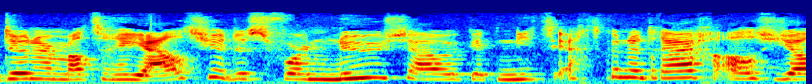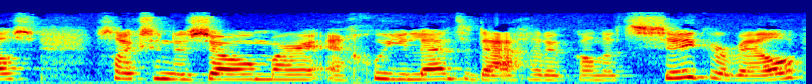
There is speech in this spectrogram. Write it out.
dunner materiaaltje. Dus voor nu zou ik het niet echt kunnen dragen als jas. Straks in de zomer en goede lentedagen dan kan het zeker wel.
